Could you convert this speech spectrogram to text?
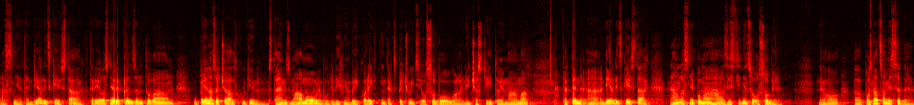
Vlastně ten diadický vztah, který je vlastně reprezentován úplně na začátku tím vztahem s mámou, nebo kdybych měl být korektní, tak s pečující osobou, ale nejčastěji to je máma, tak ten uh, diadický vztah nám vlastně pomáhá zjistit něco o sobě. Jo? Uh, poznat sami sebe.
